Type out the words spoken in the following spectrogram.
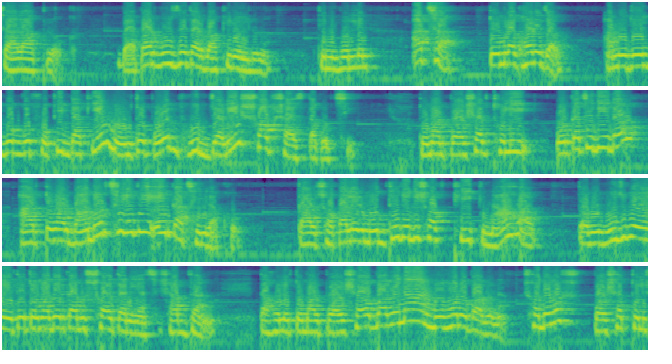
চালাক লোক। ব্যাপার বুঝতে তার বাকি রইল না। তিনি বললেন আচ্ছা তোমরা ঘরে যাও। আমি দৈবজ্ঞ ফকির ডাকিয়ে মন্ত্র পড়ে ভূত জ্বালিয়ে সব সায়স্তা করছি। তোমার পয়সার থলি ওর কাছে দিয়ে দাও, আর তোমার বাঁদর ছেলেকে এর কাছেই রাখো। কাল সকালের মধ্যে যদি সব ঠিক না হয়, তবে বুঝব এতে তোমাদের কারোর শয়তানি আছে, সাবধান। তাহলে তোমার পয়সাও পাবে না, আর মোহরও পাবে না। সদাগর পয়সার থলি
